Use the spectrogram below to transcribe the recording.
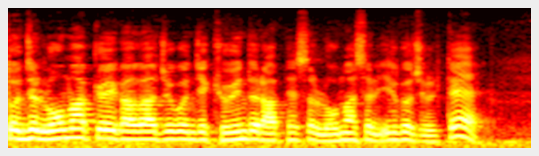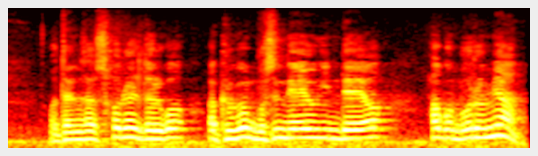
또 이제 로마 교회 가가지고 이제 교인들 앞에서 로마서를 읽어줄 때 어떤 사람 손을 들고 아, 그건 무슨 내용인데요? 하고 물으면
